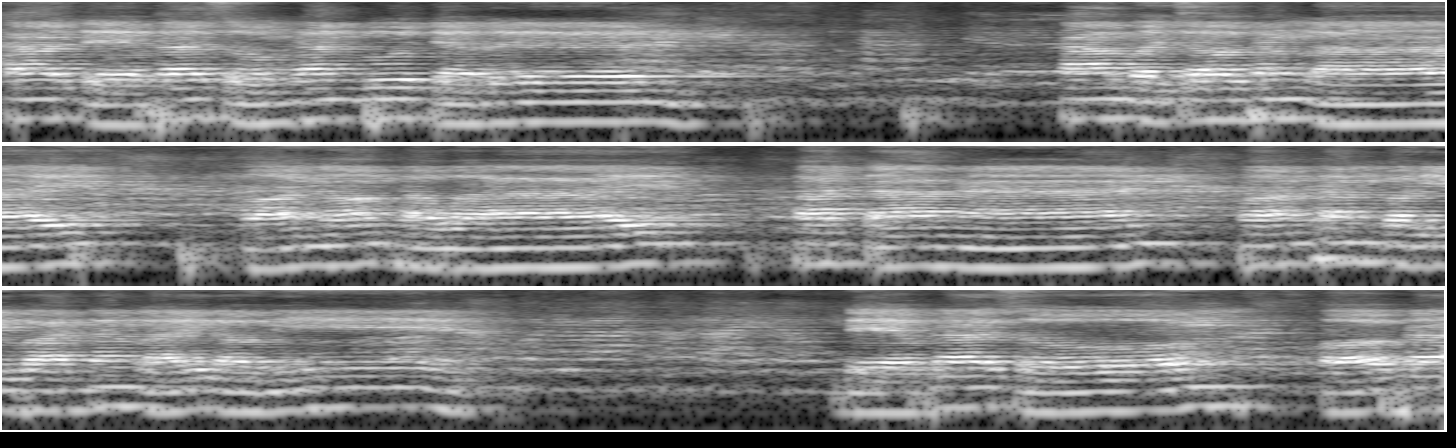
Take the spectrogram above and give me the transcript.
ข้าแต่พระสงฆ์ท่านผู้เจริญ ข้าพระเจ้าทั้งหลาย ขอน้อมถวายพัตตาหารพร้อมทั้งบริวารทั้งหลายเหล่านี้ แด่พระสงฆ์ขอพระ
